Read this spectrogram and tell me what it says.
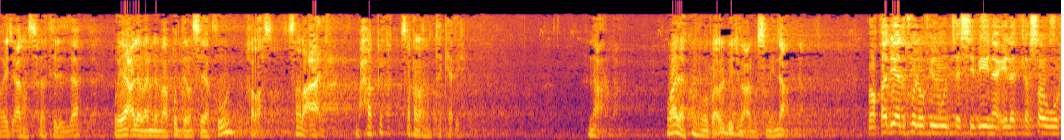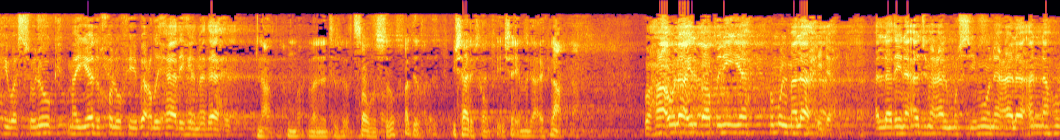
ويجعلها صفات لله ويعلم أن ما قدر سيكون خلاص صار عارف محقق سقط عنه التكاليف نعم. وهذا كفر ضلال بإجماع المسلمين. نعم. وقد يدخل في المنتسبين إلى التصوف والسلوك من يدخل في بعض هذه المذاهب. نعم من التصوف والسلوك قد يشاركهم في شيء من ذلك نعم. وهؤلاء الباطنية هم الملاحدة الذين أجمع المسلمون على أنهم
